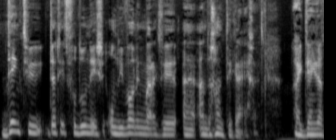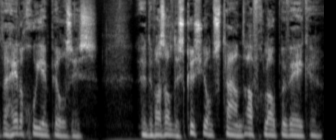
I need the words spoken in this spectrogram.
Denkt u dat dit voldoende is om die woningmarkt weer aan de gang te krijgen? Nou, ik denk dat het een hele goede impuls is. er was al discussie ontstaan de afgelopen weken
